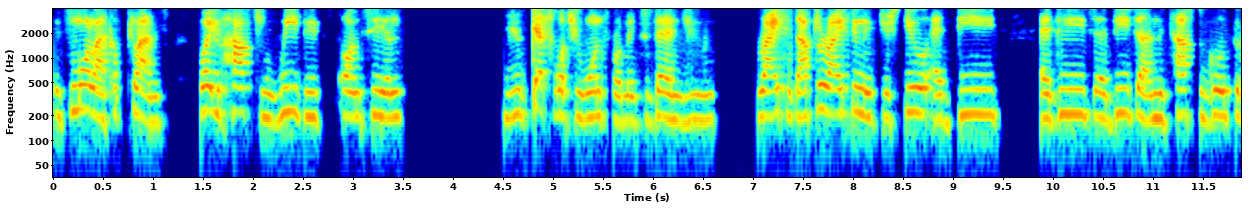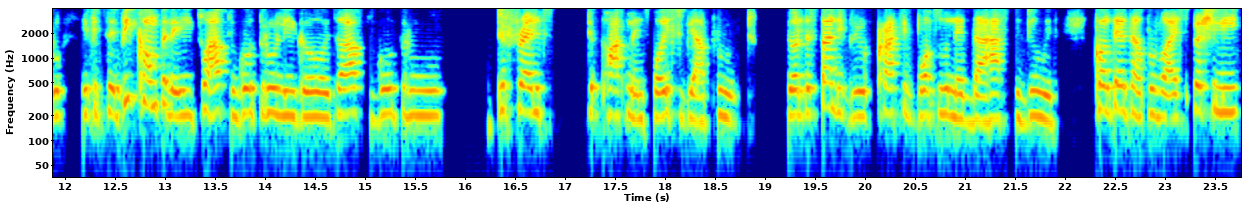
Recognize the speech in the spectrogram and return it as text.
It's more like a plant where you have to weed it until you get what you want from it. Then you write it. After writing it, you still edit, edit, edit, and it has to go through. If it's a big company, it will have to go through legal. It will have to go through different departments for it to be approved you understand the bureaucratic bottleneck that has to do with content approval, especially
